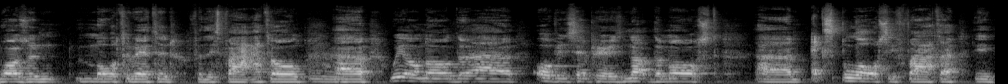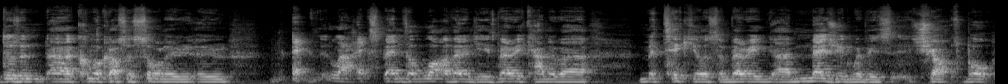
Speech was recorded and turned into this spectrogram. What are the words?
wasn't motivated for this fight at all. Mm. Uh, we all know that uh, Ovince St. Preux is not the most um, explosive fighter. He doesn't uh, come across as someone who, who like expends a lot of energy. He's very kind of uh, meticulous and very uh, measured with his shots, but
